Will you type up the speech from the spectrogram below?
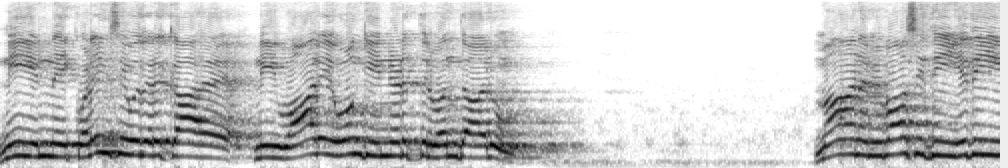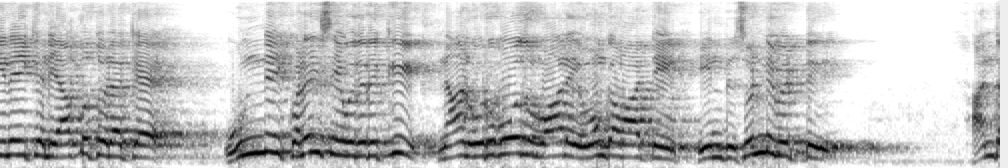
நீ என்னை கொலை செய்வதற்காக நீ வாளை ஓங்கி என்னிடத்தில் வந்தாலும் மான விவாசித்தி எதி இலைக்கலி அக்குத்துலக்க உன்னை கொலை செய்வதற்கு நான் ஒருபோதும் வாளை ஓங்க மாட்டேன் என்று சொல்லிவிட்டு அந்த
